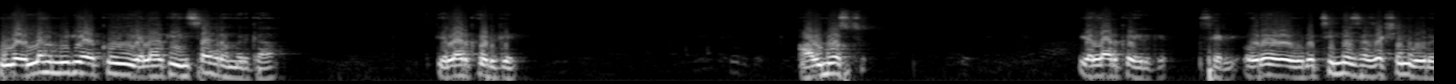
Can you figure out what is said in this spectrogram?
உங்கள் எல்லா மீடியாவுக்கும் எல்லாருக்கும் இன்ஸ்டாகிராம் இருக்கா? எல்லாருக்கும் இருக்கு. ஆல்மோஸ்ட் எல்லாருக்கும் இருக்கு. சரி ஒரு ஒரு சின்ன சஜஷன் ஒரு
